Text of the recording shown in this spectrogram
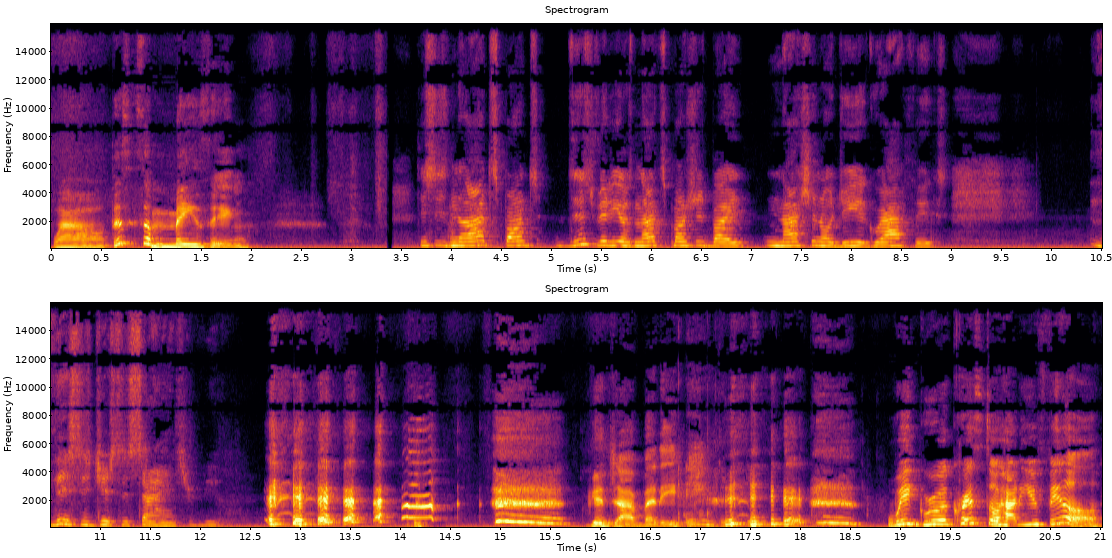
Wow. This is amazing. This is not sponsored. This video is not sponsored by National Geographic. This is just a science review. Good job, buddy. we grew a crystal. How do you feel?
